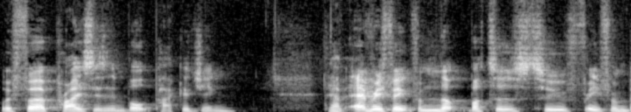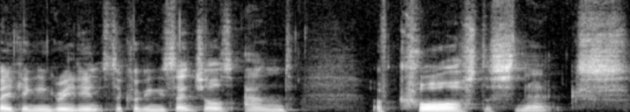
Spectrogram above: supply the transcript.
with fair prices in bulk packaging. They have everything from nut butters to free from baking ingredients to cooking essentials and, of course, the snacks.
